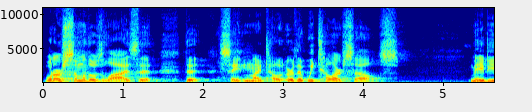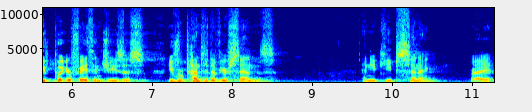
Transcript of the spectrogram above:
What are some of those lies that, that Satan might tell, or that we tell ourselves? Maybe you've put your faith in Jesus. You've repented of your sins and you keep sinning, right?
